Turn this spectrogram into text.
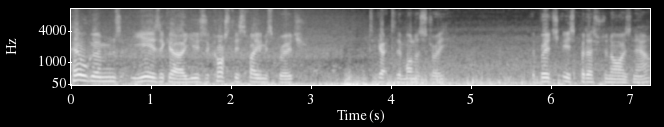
Pilgrims years ago used to cross this famous bridge to get to the monastery. The bridge is pedestrianised now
